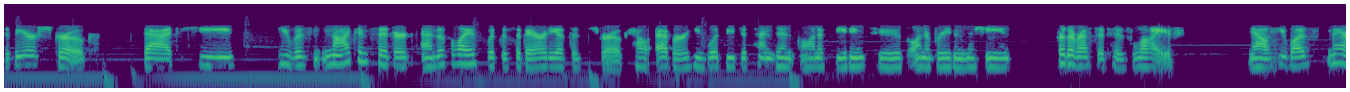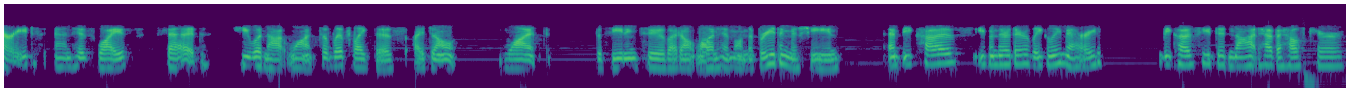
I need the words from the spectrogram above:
severe stroke that he he was not considered end of life with the severity of the stroke. However, he would be dependent on a feeding tube, on a breathing machine for the rest of his life. Now, he was married, and his wife said he would not want to live like this. I don't want the feeding tube. I don't want him on the breathing machine. And because, even though they're legally married, because he did not have a health care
